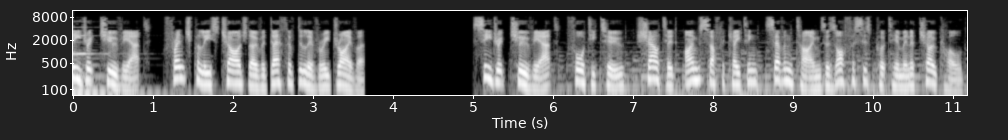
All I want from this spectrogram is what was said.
Cedric Chouviat, French police charged over death of delivery driver. Cedric Chouviat, 42, shouted, I'm suffocating, seven times as officers put him in a chokehold.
